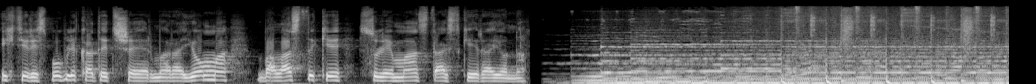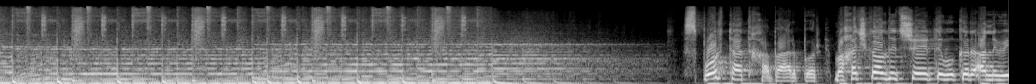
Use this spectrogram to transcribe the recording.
ихти республикадыт шерма районма, баластыки Сулейман Старский района. Спортат хабар быр. Махачкалды шерді выкыр аныве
